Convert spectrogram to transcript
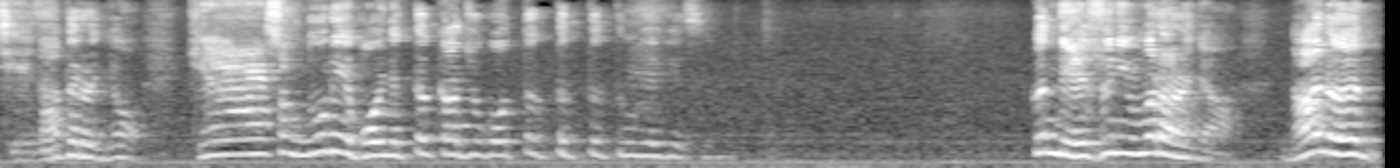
제자들은요 계속 눈에 보이는 떡 가지고 떡떡떡떡 얘기했어요. 근데 예수님은 뭐라 하느냐? 나는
